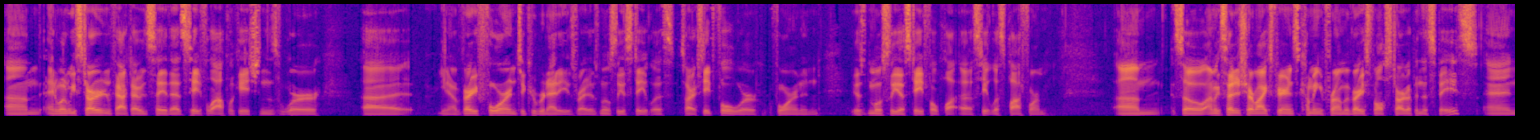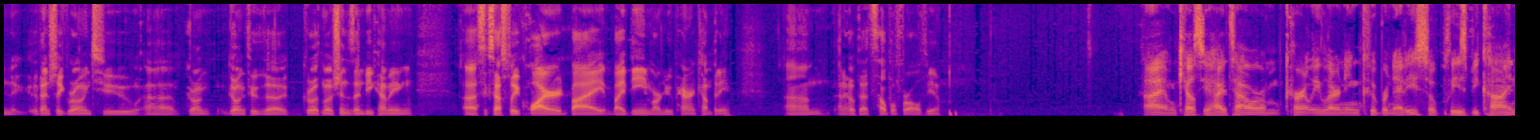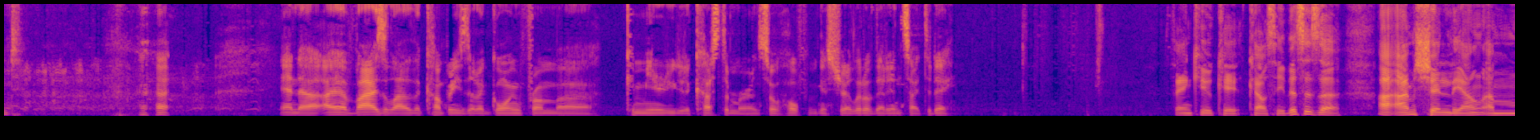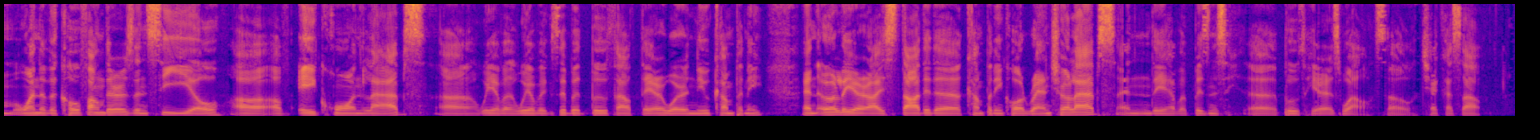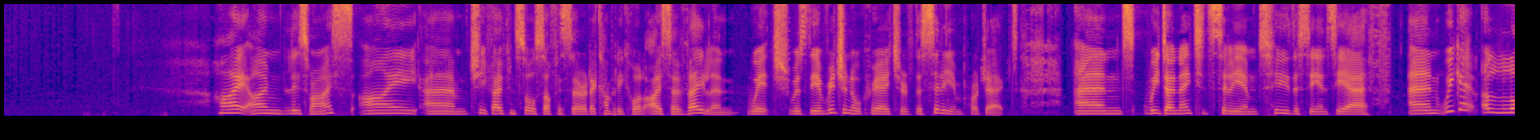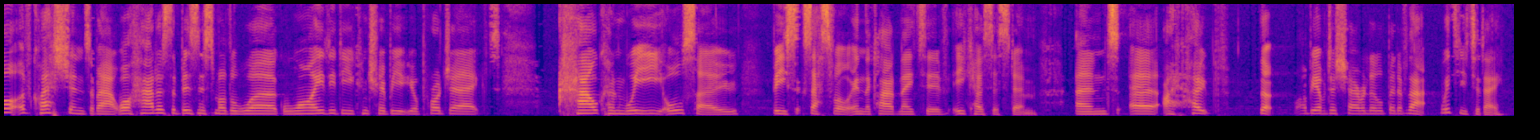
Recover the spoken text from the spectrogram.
Um, and when we started, in fact, I would say that stateful applications were uh, you know, very foreign to Kubernetes, right? It was mostly a stateless, sorry, stateful were foreign, and it was mostly a stateful, uh, stateless platform. Um, so I'm excited to share my experience coming from a very small startup in the space and eventually growing to, uh, growing, going through the growth motions and becoming uh, successfully acquired by, by Veeam, our new parent company. Um, and I hope that's helpful for all of you. Hi, I'm Kelsey Hightower. I'm currently learning Kubernetes, so please be kind. And uh, I advise a lot of the companies that are going from uh, community to customer, and so hopefully we can share a little of that insight today. Thank you, Kelsey. This is a. I'm Sheng Liang. I'm one of the co-founders and CEO uh, of Acorn Labs. Uh, we have a we have exhibit booth out there. We're a new company, and earlier I started a company called Rancher Labs, and they have a business uh, booth here as well. So check us out. Hi, I'm Liz Rice. I am Chief Open Source Officer at a company called Isovalent, which was the original creator of the Cilium project. And we donated Cilium to the CNCF. And we get a lot of questions about, well, how does the business model work? Why did you contribute your project? How can we also be successful in the cloud native ecosystem? And uh, I hope that I'll be able to share a little bit of that with you today.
